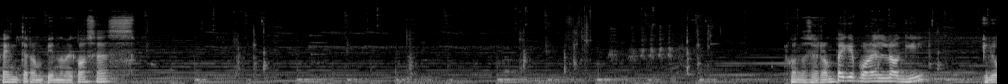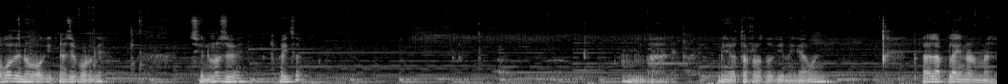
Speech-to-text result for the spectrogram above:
Gente rompiéndome cosas. Cuando se rompe hay que ponerlo aquí y luego de nuevo aquí, no sé por qué. Si no, no se ve. ¿Lo visto? Mira, otro roto, tío, me cago en... Dale la play normal.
